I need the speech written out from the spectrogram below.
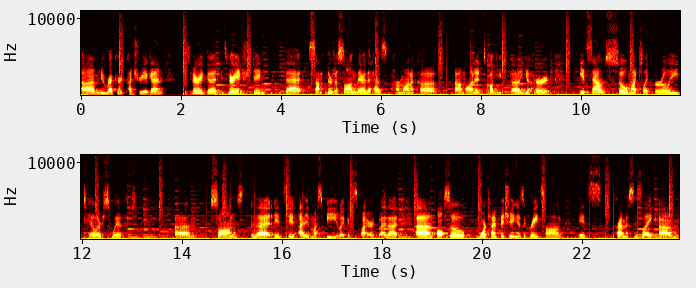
um, new record Country Again is very good. It's very interesting that some there's a song there that has harmonica um, on it. It's called uh, "You Heard." It sounds so much like early Taylor Swift um, songs that it's it, it must be like inspired by that. Um, also, "More Time Fishing" is a great song. It's the premise is like, um,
